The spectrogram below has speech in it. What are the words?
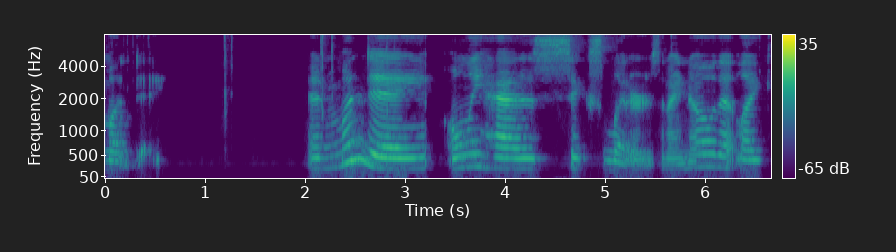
Monday. And Monday only has six letters. And I know that like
